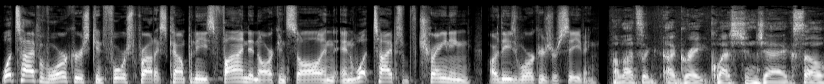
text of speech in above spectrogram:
what type of workers can forest products companies find in Arkansas, and, and what types of training are these workers receiving? Well, that's a, a great question, Jack. So,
